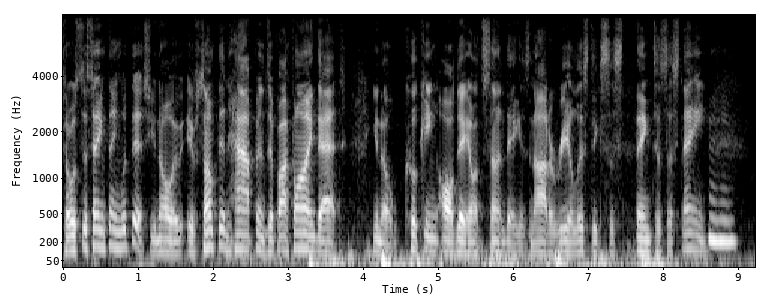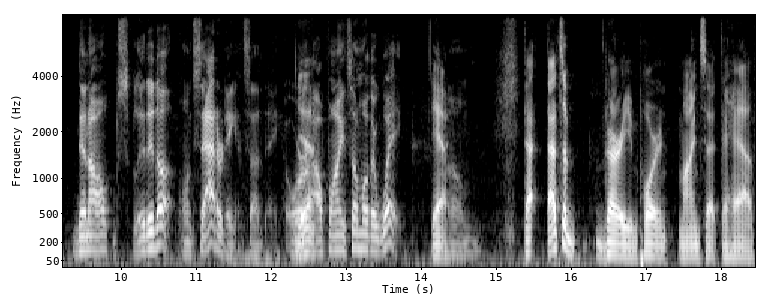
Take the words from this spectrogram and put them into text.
So it's the same thing with this. You know, if, if something happens, if I find that you know cooking all day on Sunday is not a realistic sus- thing to sustain, Mm-hmm. then I'll split it up on Saturday and Sunday, or Yeah. I'll find some other way. Yeah. Um, That that's a very important mindset to have.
